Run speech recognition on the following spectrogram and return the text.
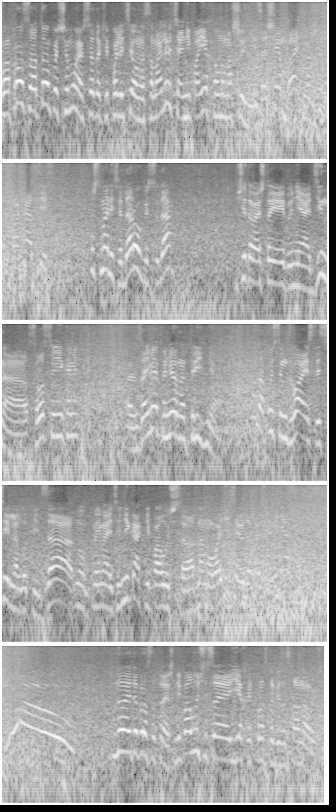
Вопросу о том, почему я все-таки полетел на самолете, а не поехал на машине. И зачем брать машину в прокат здесь? Ну что, смотрите, дорога сюда, учитывая, что я иду не один, а с родственниками, э, займет примерно три дня. Ну, допустим, два, если сильно лупить. За, ну, понимаете, никак не получится одному водителю, даже если меняться. Воу! Ну, это просто трэш. Не получится ехать просто безостановочно.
